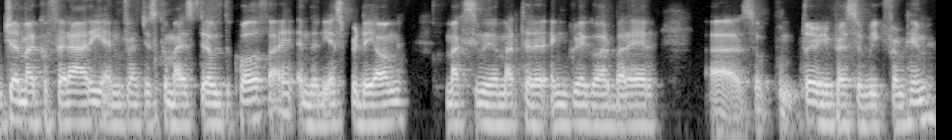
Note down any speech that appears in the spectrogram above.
Gianmarco Ferrari and Francesco Maestrelli to qualify, and then Jesper de Jong, Maximilian Marterer, and Gregoire Barrere. Uh, so very impressive week from him.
